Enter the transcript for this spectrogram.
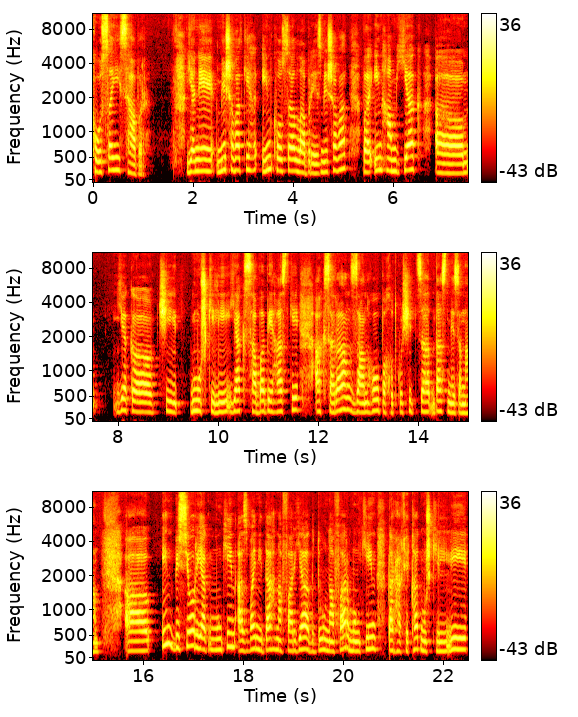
косаи сабр. Яъне мешавад ки ин коса лабрез мешавад ва ин ҳам як як чи мушкилӣ як сабабе ҳаст ки аксаран занҳо ба худкушӣ даст мезананд ин бисёр як мумкин аз байни даҳ нафар як ду нафар мумкин дар ҳақиқат мушкилии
